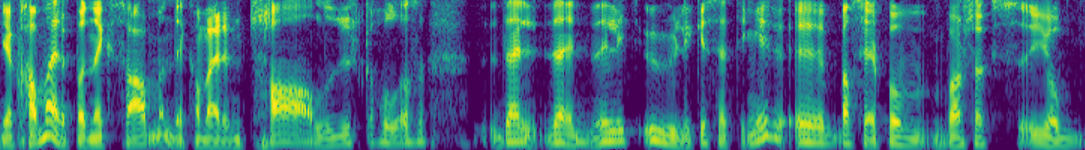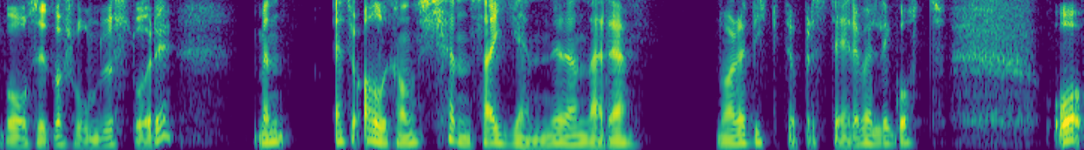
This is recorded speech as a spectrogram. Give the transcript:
det kan være på en eksamen, det kan være en tale du skal holde. Altså, det, er, det, er, litt ulike settinger eh, basert på hva slags jobb og situasjon du står i. Men jeg tror alle kan kjenne seg igjen i den derre Nå er det viktig å prestere veldig godt. Og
